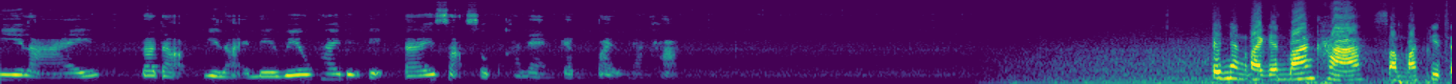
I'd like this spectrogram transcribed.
มีหลายระดับมีหลายเลเวลให้เด็กๆ ได้สะสมคะแนนกันไปนะคะ เป็นอย่างไรกันบ้างคะสำหรับกิจ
